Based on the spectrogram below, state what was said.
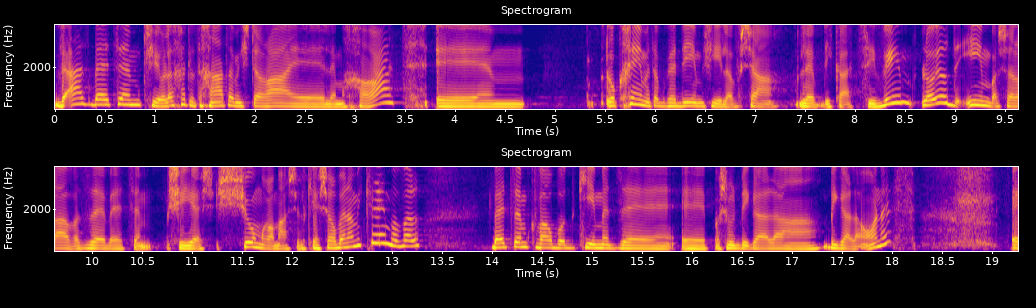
ואז בעצם כשהיא הולכת לתחנת המשטרה אה, למחרת, אה, לוקחים את הבגדים שהיא לבשה לבדיקת סיבים, לא יודעים בשלב הזה בעצם שיש שום רמה של קשר בין המקרים, אבל בעצם כבר בודקים את זה אה, פשוט בגלל, ה, בגלל האונס. אה,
